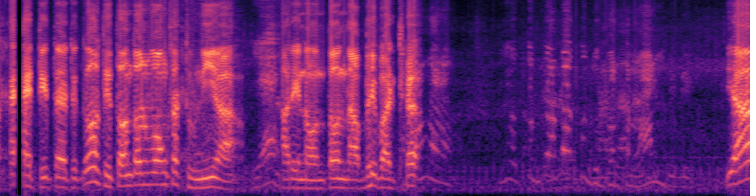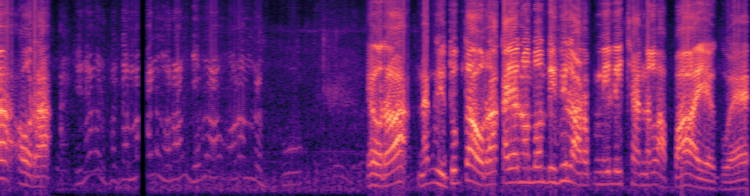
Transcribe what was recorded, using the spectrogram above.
tek edit edit oh ditonton wong sedunia. Ya. hari nonton tapi pada YouTube apa? Kudu berteman. ya ora. Jadi berteman orang jadi orang lebu. ya ora. Nek YouTube ta ora kayak nonton TV lah arep milih channel apa ya gue.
